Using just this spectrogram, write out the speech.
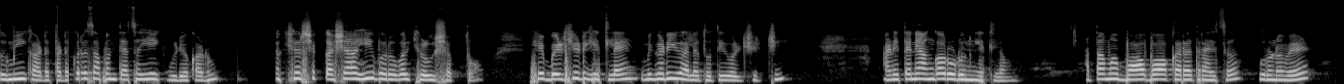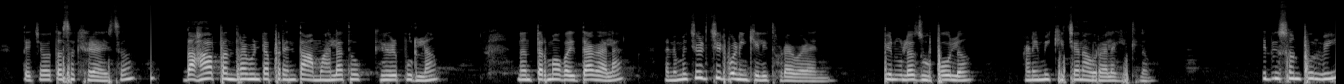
तुम्हीही काढत लवकरच आपण त्याचाही एक व्हिडिओ काढू. अक्षरशः कशाही बरोबर खेळू शकतो. हे बेडशीट घेतलं आहे मी घडी घालत होती बेडशीटची आणि त्याने अंगावर ओढून घेतलं. आता मग बॉ बॉ करत राहायचं. पूर्ण वेळ. त्याच्यावर तसं खेळायचं. दहा पंधरा मिनटापर्यंत आम्हाला तो खेळ पुरला. नंतर मग वैताग आला आणि मग चिडचिडपणी केली थोड्या वेळाने. पिनूला झोपवलं आणि मी किचन आवरायला घेतलं. काही दिवसांपूर्वी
